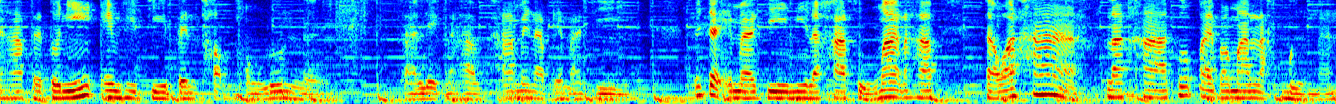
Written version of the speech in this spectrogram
นะครับ แต่ตัวนี้ MTG เป็นท็อปของรุ่นเลย สายเหล็กนะครับ ถ้าไม่นับ MRG เนื่องจาก MRG มีราคาสูงมากนะครับ แต่ว่าถ้าราคาทั่วไปประมาณหลักหมื่นนั้น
